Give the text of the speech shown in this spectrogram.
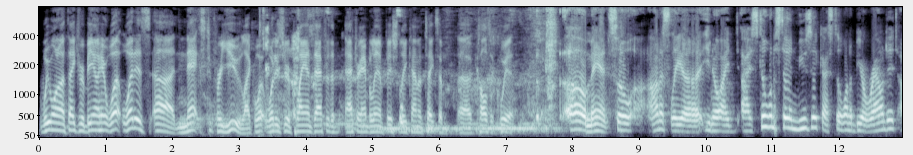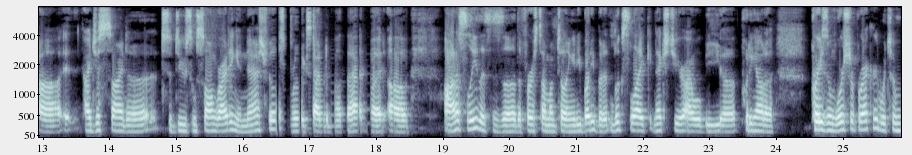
we want to thank you for being on here. What what is uh, next for you? Like, what what is your plans after the after Anberlin officially kind of takes a uh, calls it quit? Oh man! So honestly, uh, you know, I I still want to stay in music. I still want to be around it. Uh, I just signed uh, to do some songwriting in Nashville. So I'm really excited about that. But uh, honestly, this is uh, the first time I'm telling anybody. But it looks like next year I will be uh, putting out a praise and worship record, which I'm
